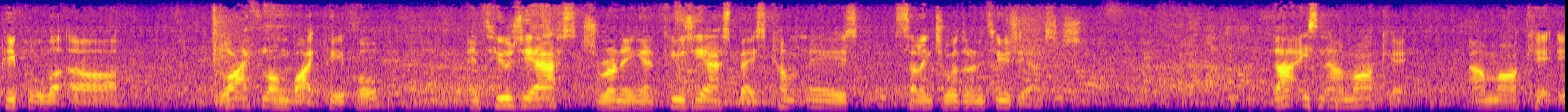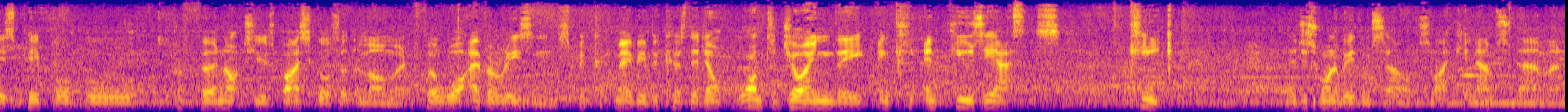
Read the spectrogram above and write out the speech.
people that are lifelong bike people enthusiasts running enthusiast-based companies, selling to other enthusiasts. That isn't our market. Our market is people who prefer not to use bicycles at the moment for whatever reasons. Maybe because they don't want to join the enthusiasts clique. They just want to be themselves, like in Amsterdam and,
